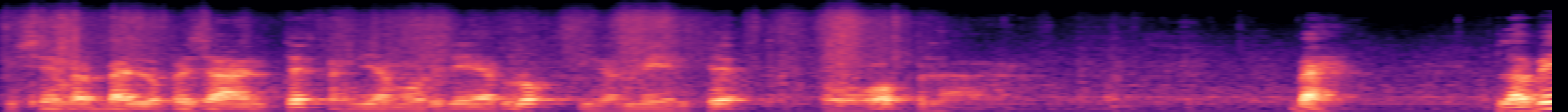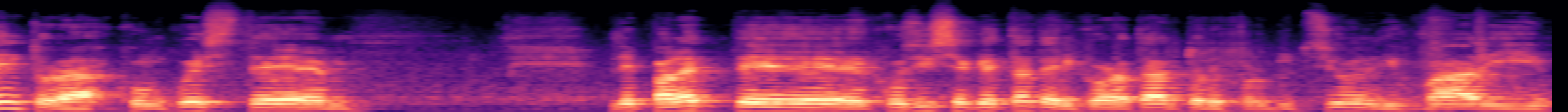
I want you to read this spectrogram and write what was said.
mi sembra bello pesante andiamo a vederlo finalmente. Opla. beh la ventola con queste le palette così segretate ricorda tanto le produzioni di vari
